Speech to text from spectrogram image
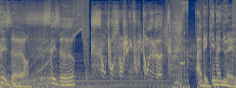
13h, 16h, 100% chez vous dans le Lot avec Emmanuel.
